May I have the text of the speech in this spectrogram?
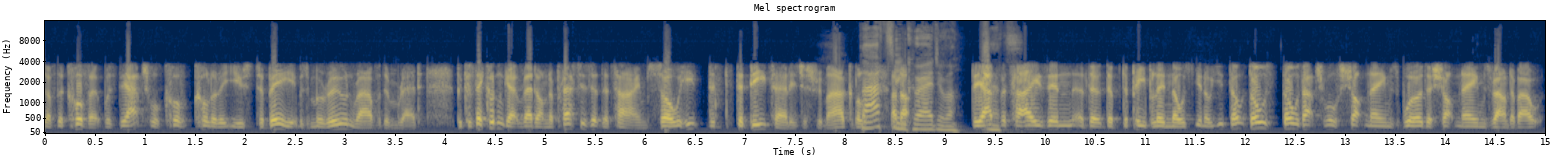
of the cover was the actual co- colour it used to be. It was maroon rather than red because they couldn't get red on the presses at the time. So he, the, the detail is just remarkable. That's And, uh, incredible. the That's- advertising, the, the the people in those, you know, you, those those actual shop names were the shop names round about,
